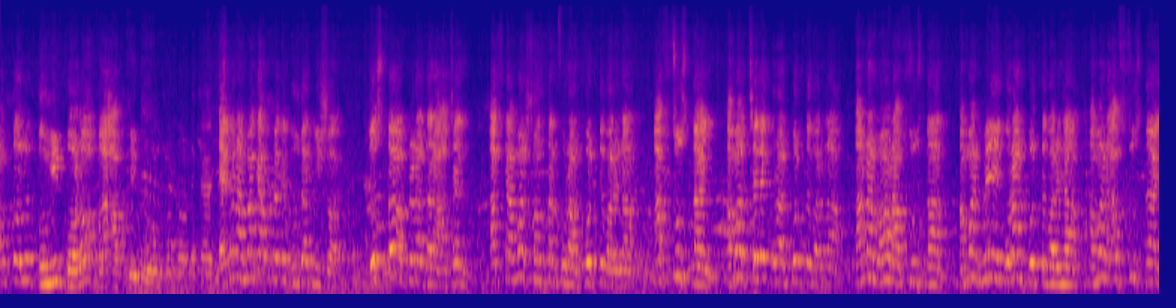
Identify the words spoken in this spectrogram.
অর্থ হলো তুমি পড়ো বা আপনি পড়ুন। এখন আমাকে আপনাকে বিষয়। দোস্ত, আপনারা যারা আছেন, আজকে আমার সন্তান কোরআন করতে পারে না, আফসোস নাই। আমার ছেলে কোরআন করতে পারে না, আমার মহান আফসোস আমার মেয়ে কোরআন পড়তে পারে না, আমার আফসোস নাই।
